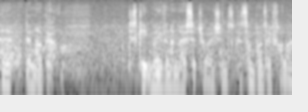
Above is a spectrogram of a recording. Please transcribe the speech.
hit it, didn't hook up. Just keep moving in those situations because sometimes they follow.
